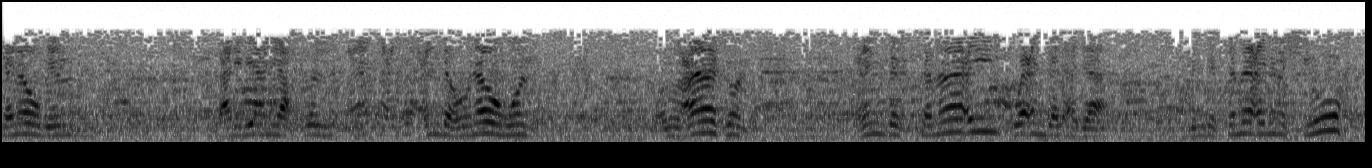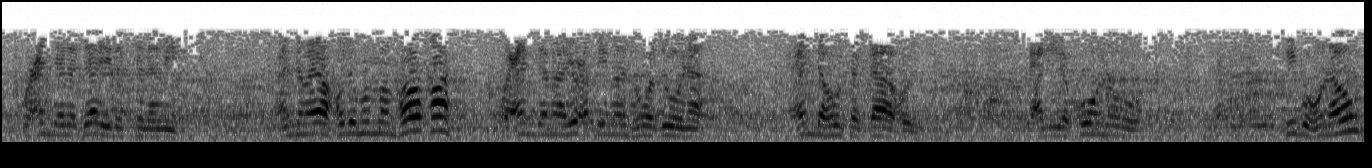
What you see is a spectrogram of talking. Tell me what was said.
كنوم. يعني بأن يحصل عنده نوم ونعاس عند السماع وعند الأداء. عند السماع من الشيوخ وعند الأداء إلى التلاميذ. عندما يأخذ ممن فوقه وعندما يعطي من هو دونه. عنده تساهل. يعني يكون يصيبه نوم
